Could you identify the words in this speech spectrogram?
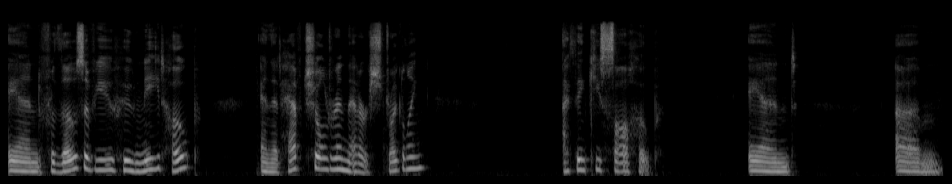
And for those of you who need hope and that have children that are struggling, I think you saw hope. And um,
